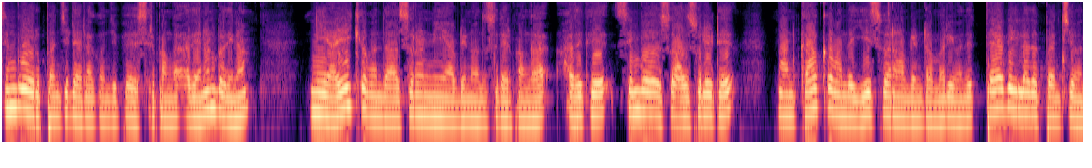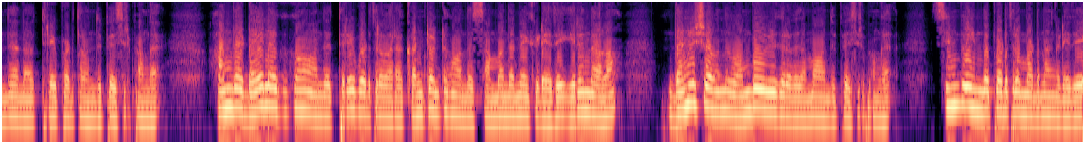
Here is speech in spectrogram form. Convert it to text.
சிம்பு ஒரு பஞ்சு டைலாக் கொஞ்சம் பேசியிருப்பாங்க. அது என்னன்னு பார்த்தீங்கன்னா நீ அழிக்க வந்த அசுரன் நீ அப்படின்னு வந்து சொல்லியிருப்பாங்க. அதுக்கு சிம்பு அதை அது சொல்லிட்டு நான் காக்க வந்த ஈஸ்வரன் அப்படின்ற மாதிரி வந்து தேவையில்லாத பஞ்சு வந்து அந்த திரைப்படத்தில் வந்து பேசியிருப்பாங்க. அந்த டைலாக்குக்கும் அந்த திரைப்படத்தில் வர கண்டென்ட்டுக்கும் அந்த சம்பந்தமே கிடையாது. இருந்தாலும் தனுஷை வந்து வம்பு விழுகிற விதமாக வந்து பேசியிருப்பாங்க. சிம்பு இந்த படத்தில் மட்டும்தான் கிடையாது.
